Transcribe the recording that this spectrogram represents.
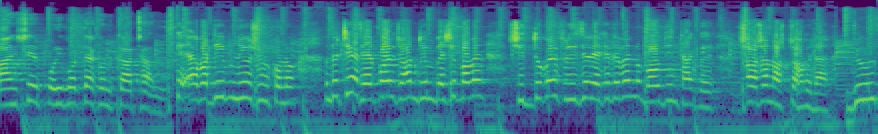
মাংসের পরিবর্তে এখন কাঁঠাল। আবার ডিম নিয়ে শুরু করল। কিন্তু ঠিক আছে এরপরে যখন ডিম বেশি পাবেন সিদ্ধ করে ফ্রিজে রেখে দেবেন বহুদিন থাকবে সমস্যা নষ্ট হবে না। জুস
